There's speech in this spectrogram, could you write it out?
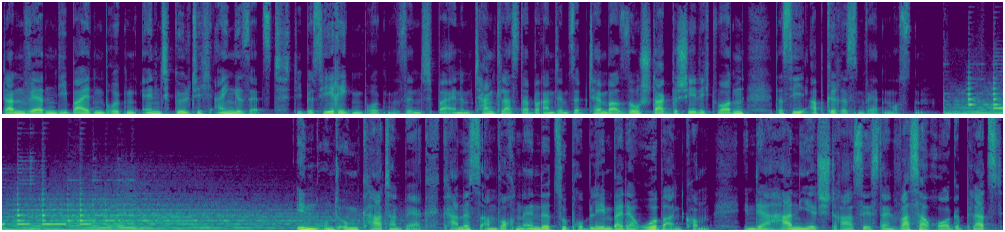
Dann werden die beiden Brücken endgültig eingesetzt. Die bisherigen Brücken sind bei einem Tanklasterbrand im September so stark beschädigt worden, dass sie abgerissen werden mussten. In und um Katernberg kann es am Wochenende zu Problemen bei der Ruhrbahn kommen. In der Hanielstraße ist ein Wasserrohr geplatzt.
